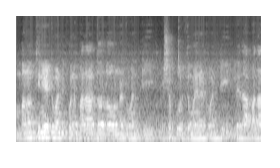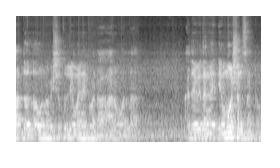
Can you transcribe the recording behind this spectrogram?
మనం తినేటువంటి కొన్ని పదార్థాల్లో ఉన్నటువంటి విషపూరితమైనటువంటి లేదా పదార్థాల్లో ఉన్న విషతుల్యమైనటువంటి ఆహారం వల్ల అదేవిధంగా ఎమోషన్స్ అంటాం.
